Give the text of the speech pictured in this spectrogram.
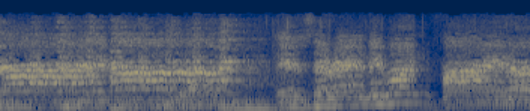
Dinah! Is there anyone finer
